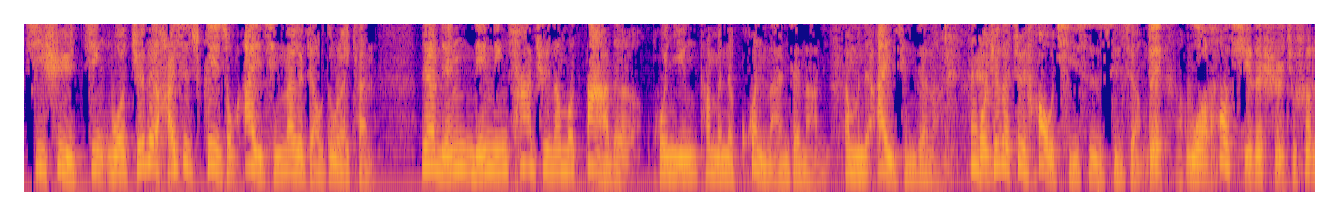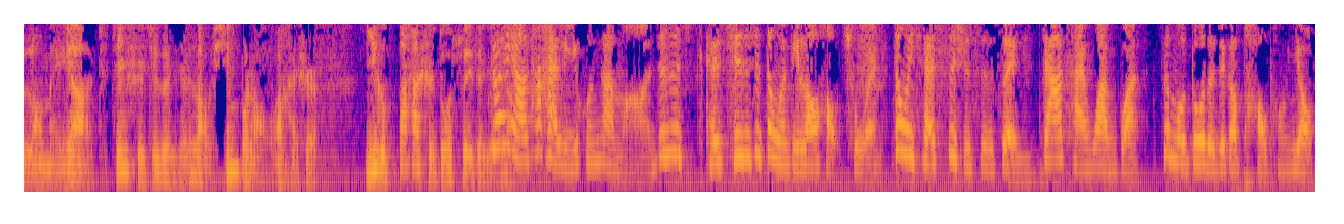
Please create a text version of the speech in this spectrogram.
继续进？我觉得还是可以从爱情那个角度来看。那年年龄差距那么大的。婚姻他们的困难在哪里？他们的爱情在哪里？我觉得最好奇是是这样。对我好奇的是，就说老梅啊，这真是这个人老心不老啊，还是一个八十多岁的人？对呀，他还离婚干嘛？就是可其实是邓文迪捞好处哎，邓文迪才四十四岁，家财万贯。这么多的这个好朋友，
